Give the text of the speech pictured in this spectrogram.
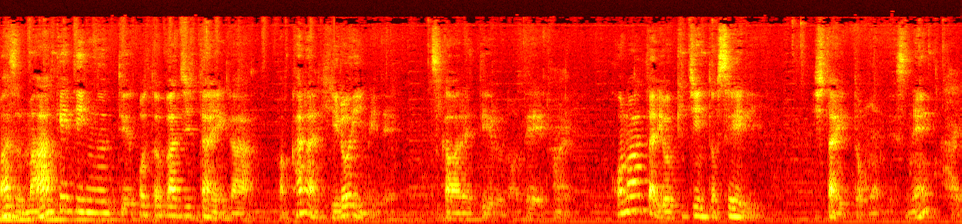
まずマーケティングっていう言葉自体がかなり広い意味で使われているので、はい、この辺りをきちんと整理したいと思うんですね、はい、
